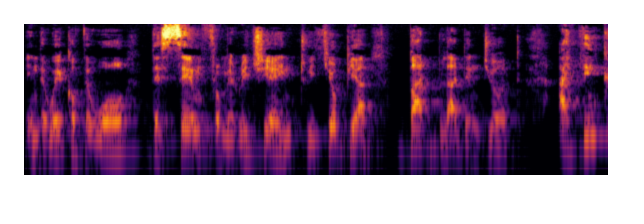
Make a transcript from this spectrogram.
in the wake of the war. The same from Eritrea into Ethiopia. Bad blood endured. I think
